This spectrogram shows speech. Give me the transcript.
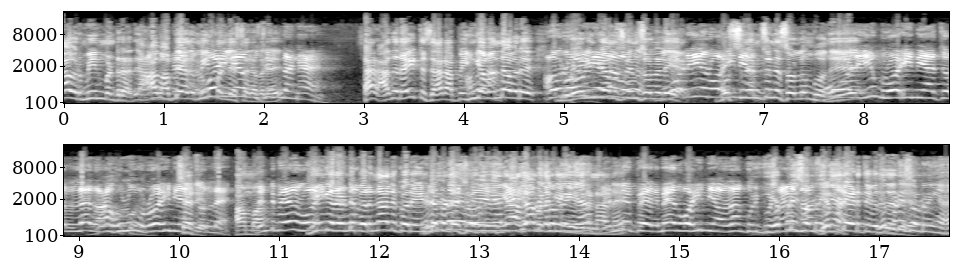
தான் அவர் மீன் பண்றாரு. அப்படியே அதை மீன் பண்ணலையா சார் அவரு. சார் அது ரைட் சார். அப்ப இங்க வந்து அவரு ரோஹிங்கியா ரோஹிங்கியா முஸ்லிம் சொல்லலையே. ரோஹிங்கியா- முஸ்லிம்ஸ்னு சொல்லும்போது மோடியும் ரோஹினியா சொல்லல ராகுலும் சொல்லல ஆமா. ரெண்டு பேரும் நீங்க ரெண்டு பேரும் தான் அதுக்கு ஒரு இன்டர்பிரேஷன் ரோஹிங்கியா அதான் விளக்கம் சொல்றீங்க. கேக்குறேன் நானு. ரெண்டு பேருமே ரோஹினியாவை தான் எப்படி குறிப்பிட்டாங்க சொல்றீங்க? எப்படி எடுத்துக்கிறது? எப்படி? சொல்றீங்க?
